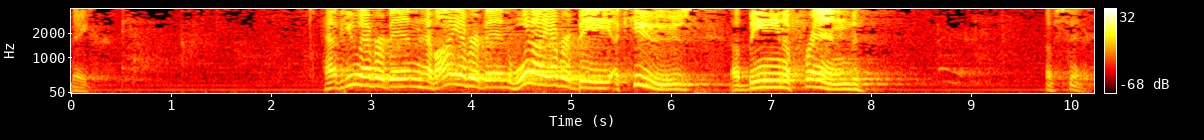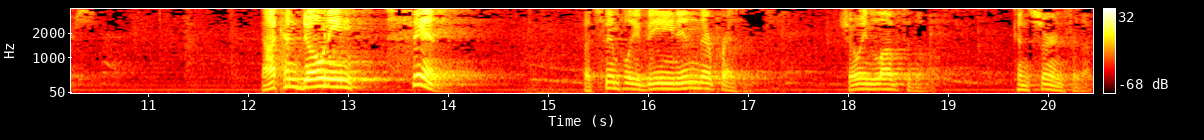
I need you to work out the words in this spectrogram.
Bakker. Have you ever been, have I ever been, would I ever be accused of being a friend of sinners? Not condoning sin, but simply being in their presence, showing love to them, concern for them.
